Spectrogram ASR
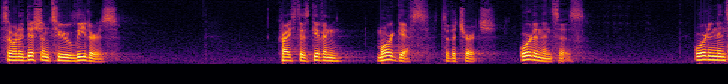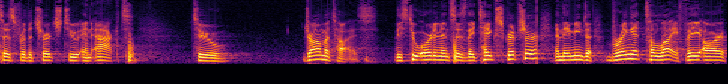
So, in addition to leaders, Christ has given more gifts to the church ordinances ordinances for the church to enact, to dramatize. These two ordinances, they take scripture and they mean to bring it to life. They are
